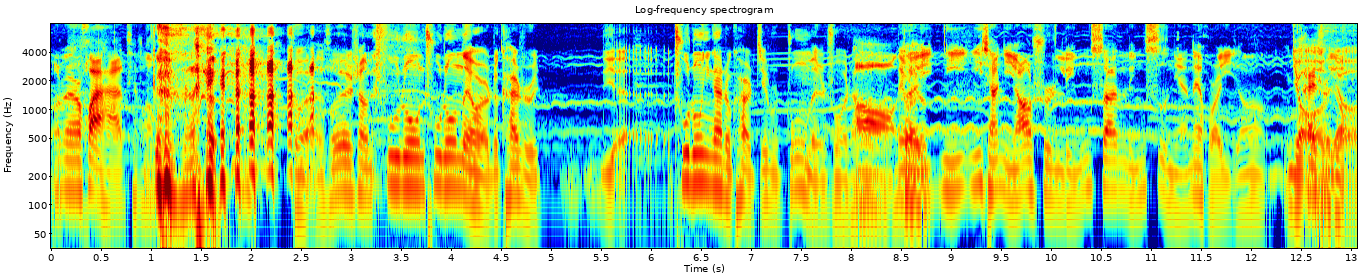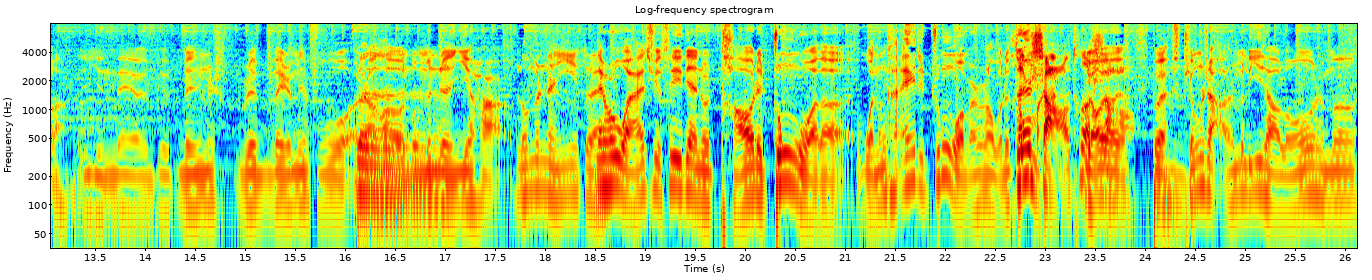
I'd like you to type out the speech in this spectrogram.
我那是坏孩子，听了。对，所以上初中初中那会儿就开始，也初中应该就开始接触中文说唱了。哦，那会儿对你，你想，你要是零三零四年那会儿已经有开始有了，以那个为人民为为人民服务，对对然后龙门阵一号。龙门阵一，对，那会儿我还去 CD 店就淘这中国的，我能看，哎，这中国文说唱我就都买很少特有有有少对，嗯挺少，什么李小龙什么。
